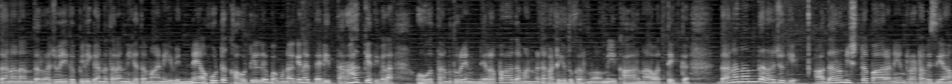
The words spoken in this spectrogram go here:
දනන්ද රජු ඒක පිළිගන්න තර නිහතමානී වෙන්න ඔහුට කවටිල්ල බමුණගෙන දැඩි තරහක් ඇති වෙලා ඔහු තනතුරෙන් නිරපා දමන්නට කටයුතු කරනවා මේ කාරණාවත් එක්ක. දනනන්ද රජුගේ අධර්මිෂ්ට පාලනයෙන් රටවිසියා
